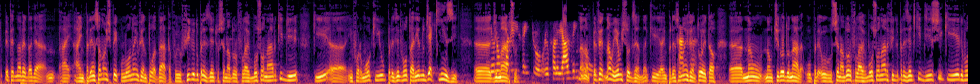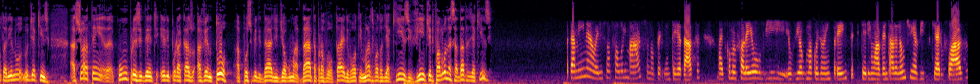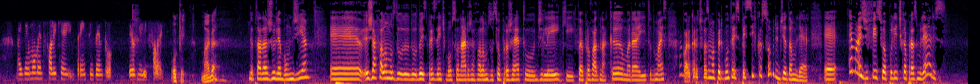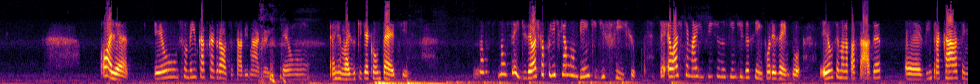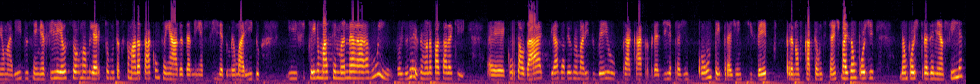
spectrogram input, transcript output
Perfeito. Na verdade, a, a, a, imprensa não especulou, não inventou a data. Foi o filho do presidente, o senador Flávio Bolsonaro, que, de, que uh, informou que o presidente voltaria no dia 15 uh, ah, de março. Eu não falei inventou, eu falei aventou. Não, não, perfeito. Não, eu estou dizendo né, que a imprensa ah, não tá. inventou tá. e tal, uh, não, não tirou do nada. O, o, senador Flávio Bolsonaro, filho do presidente, que disse que ele voltaria no, no dia 15. A senhora tem, com o presidente, ele por acaso aventou a possibilidade de alguma data para voltar? Ele volta em março, volta dia 15, 20? Ele falou nessa data, dia 15? Para mim não, ele só falou em março, não perguntei a data, mas como eu falei, eu vi, eu vi alguma coisa na imprensa que teria um aventado, eu não tinha visto que era o Flávio, mas em um momento falei que a imprensa inventou. Deus me livre falar isso. Ok. Maga? Deputada Júlia, bom dia. É, já falamos do, do, do ex-presidente Bolsonaro, já falamos do seu projeto de lei que foi aprovado na Câmara e tudo mais. Agora eu quero te fazer uma pergunta específica sobre o Dia da Mulher. É, é mais difícil a política para as mulheres? Olha, eu sou meio casca grossa, sabe, Maga? Então, é, mas o que que acontece? Não, não sei dizer. Eu acho que a política é um ambiente difícil. Eu acho que é mais difícil no sentido assim, por exemplo, eu semana passada é, vim para cá sem meu marido, sem minha filha, e eu sou uma mulher que estou muito acostumada a estar acompanhada da minha filha, do meu marido, e fiquei numa semana ruim, vou dizer, semana passada aqui é, com saudades. Graças a Deus meu marido veio para cá, para Brasília, para gente ontem, para a gente se ver, para não ficar tão distante, mas não pôde, não pôde trazer minha filha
